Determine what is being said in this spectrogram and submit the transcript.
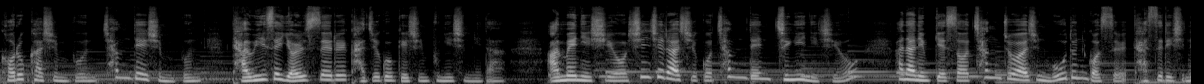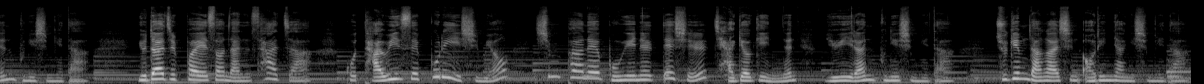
거룩하신 분, 참되신 분, 다윗의 열쇠를 가지고 계신 분이십니다. 아멘이시요, 신실하시고 참된 증인이시요, 하나님께서 창조하신 모든 것을 다스리시는 분이십니다. 유다 지파에서 난 사자, 곧 다윗의 뿌리이시며 심판의 봉인을 떼실 자격이 있는 유일한 분이십니다. 죽임 당하신 어린 양이십니다.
